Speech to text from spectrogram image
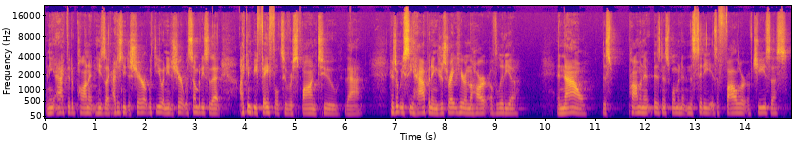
And he acted upon it. He's like, I just need to share it with you. I need to share it with somebody so that I can be faithful to respond to that. Here's what we see happening just right here in the heart of Lydia. And now, this prominent businesswoman in the city is a follower of Jesus.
